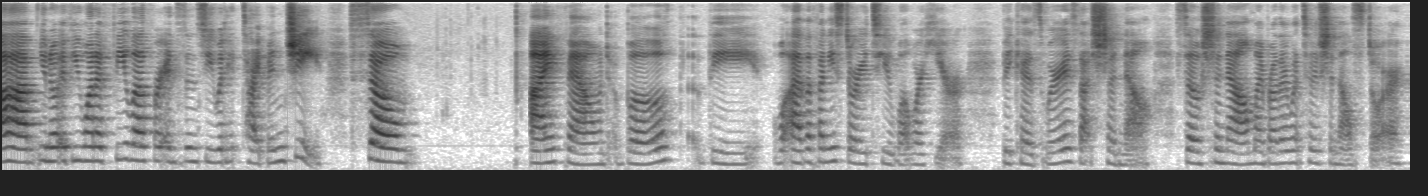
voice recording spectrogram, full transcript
um, you know, if you want a Fila, for instance, you would type in G. So I found both the, well, I have a funny story too while we're here because where is that Chanel? So Chanel, my brother went to a Chanel store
